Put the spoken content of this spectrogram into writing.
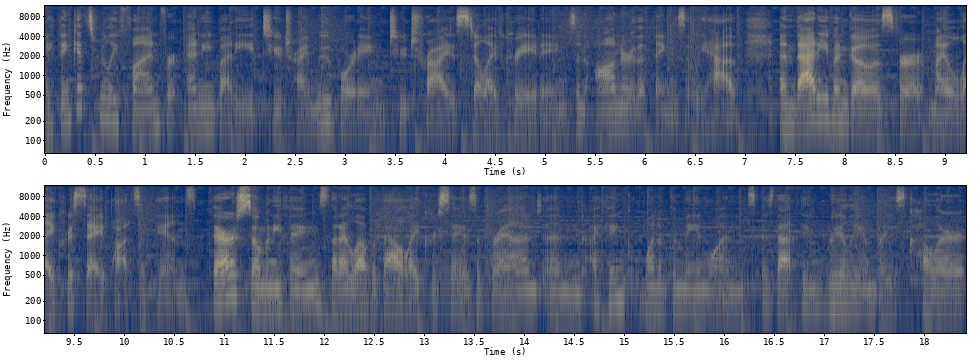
I think it's really fun for anybody to try mood boarding, to try still life creating, and honor the things that we have. And that even goes for my Le Creuset pots and pans. There are so many things that I love about Le Creuset as a brand, and I think one of the main ones is that they really embrace color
